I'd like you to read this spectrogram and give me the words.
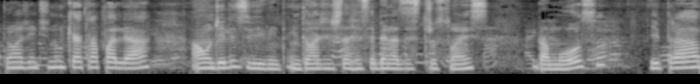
Então a gente não quer atrapalhar aonde eles vivem. Então a gente está recebendo as instruções da moça e pra,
